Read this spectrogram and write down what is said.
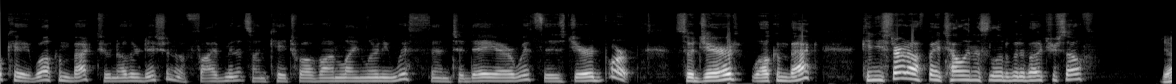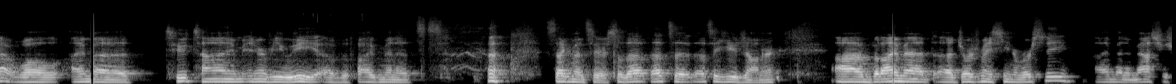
Okay, welcome back to another edition of 5 Minutes on K-12 Online Learning With, and today our with is Jared Borup. So Jared, welcome back. Can you start off by telling us a little bit about yourself? Yeah, well, I'm a two-time interviewee of the 5 Minutes segments here, so that, that's, a, that's a huge honor. Um, but I'm at uh, George Mason University. I'm at a master's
